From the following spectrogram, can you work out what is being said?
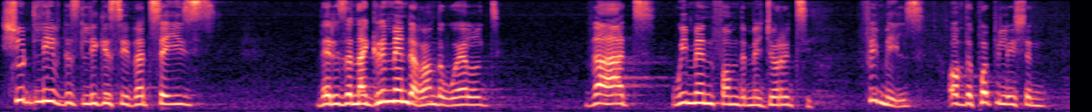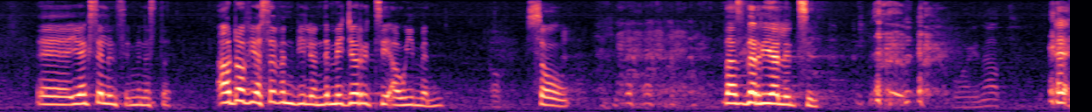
should leave this legacy that says there is an agreement around the world that women form the majority, females, of the population. Uh, Your Excellency, Minister, out of your 7 billion, the majority are women. So that's the reality. Why not?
